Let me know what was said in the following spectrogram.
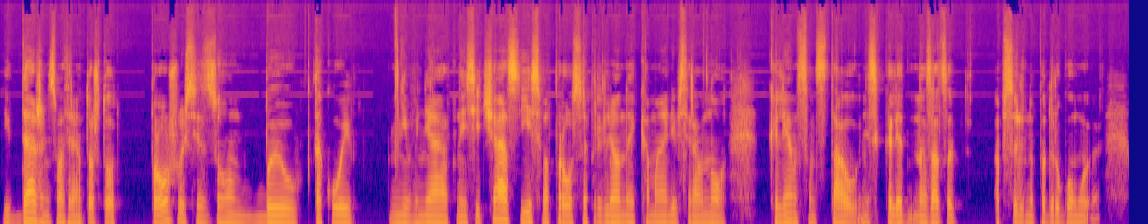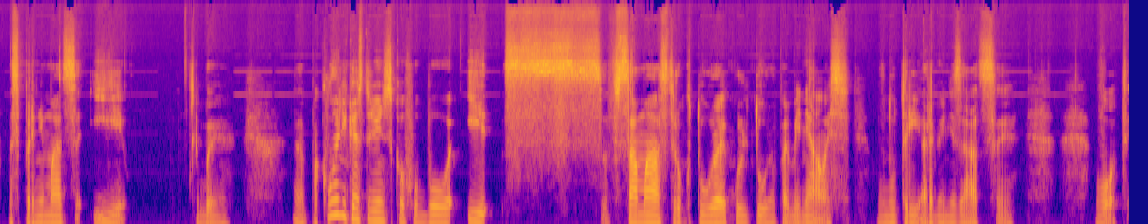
И даже несмотря на то, что вот прошлый сезон был такой невнятный. Сейчас есть вопросы определенной команде, все равно Клемсон стал несколько лет назад абсолютно по-другому восприниматься и как бы э, поклонниками студенческого футбола, и сама структура и культура поменялась внутри организации. Вот.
